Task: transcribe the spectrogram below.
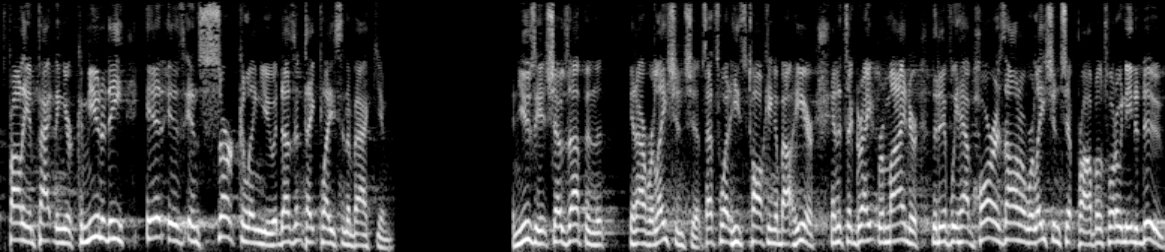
It's probably impacting your community. It is encircling you. It doesn't take place in a vacuum. And usually it shows up in the, in our relationships. That's what he's talking about here. And it's a great reminder that if we have horizontal relationship problems, what do we need to do?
